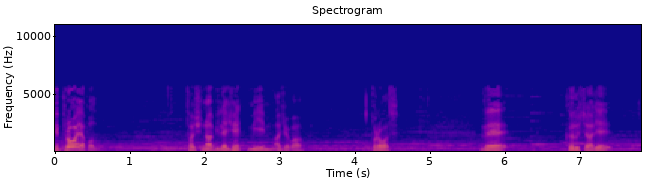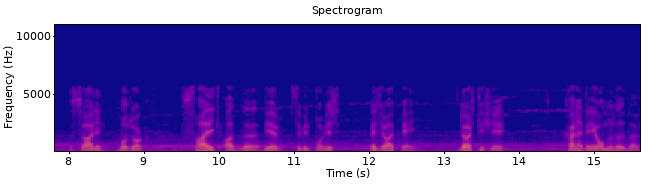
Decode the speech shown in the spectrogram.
Bir prova yapalım. Taşınabilecek miyim acaba? Provası. Ve Kılıç Ali, Salih Bozok, Faik adlı bir sivil polis ve Cevat Bey. Dört kişi kanepeyi omuzladılar.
